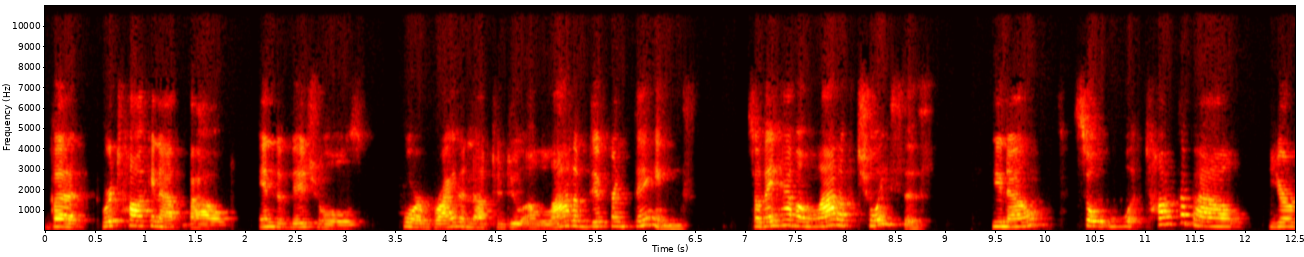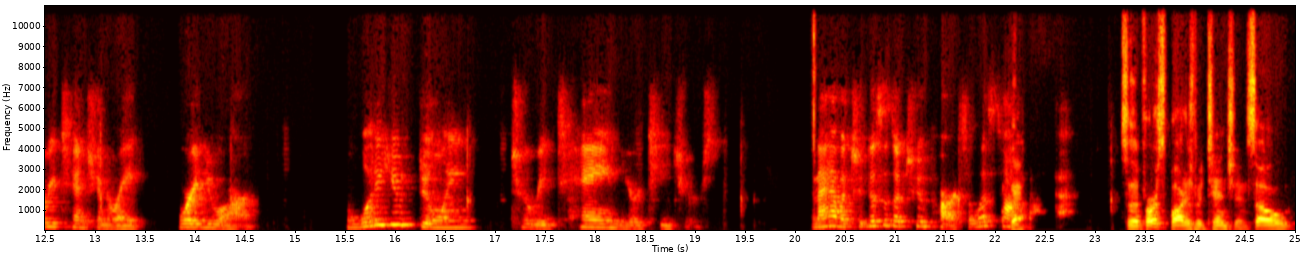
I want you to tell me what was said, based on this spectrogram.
But we're talking about individuals who are bright enough to do a lot of different things. So they have a lot of choices, you know? So what talk about your retention rate where you are. What are you doing to retain your teachers? And I have a two, this is a two part. So let's talk okay. about that. So the first part is retention. So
